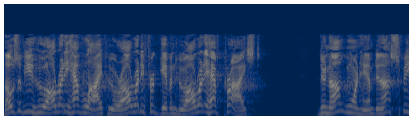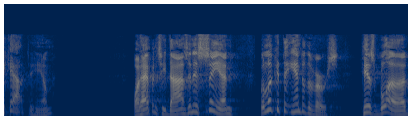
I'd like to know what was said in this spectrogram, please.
those of you who already have life, who are already forgiven, who already have Christ, do not warn him, do not speak out to him. What happens? He dies in his sin. But look at the end of the verse. His blood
